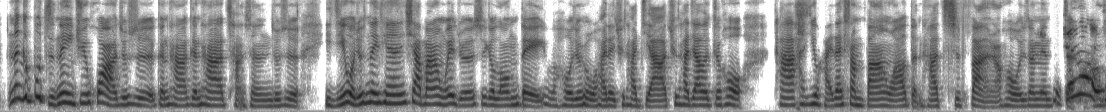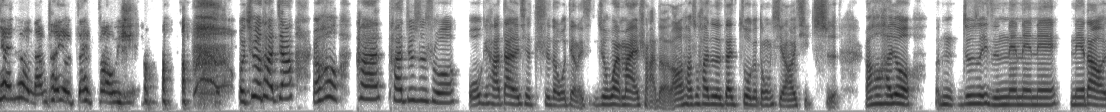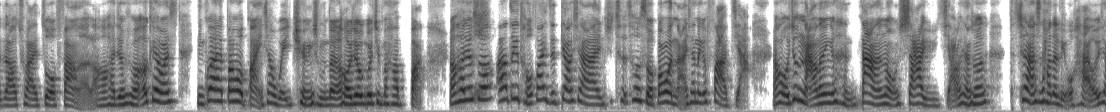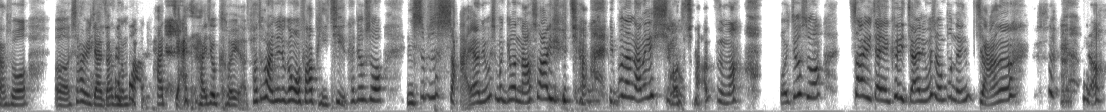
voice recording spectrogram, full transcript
那个不止那一句话，就是跟他跟他产生，就是以及我就是那天下班，我也觉得是一个 long day，然后就是我还得去他家，去他家了之后，他又还在上班，我要等他吃饭，然后我就在那边。真的很像这种男朋友在抱怨。我去了他家，然后他他就是说我给他带了一些吃的，我点了就外卖啥的，然后他说他就是在做个东西，然后一起吃，然后他就。嗯，就是一直捏捏捏捏到，然后出来做饭了。然后他就说：“OK，我你过来帮我绑一下围裙什么的。”然后我就过去帮他绑。然后他就说：“啊，这个头发一直掉下来，你去厕厕所帮我拿一下那个发夹。”然后我就拿了一个很大的那种鲨鱼夹。我想说，虽然是他的刘海，我就想说，呃，鲨鱼夹只要能把 它夹起来就可以了。他突然间就跟我发脾气，他就说：“你是不是傻呀？你为什么给我拿鲨鱼夹？你不能拿那个小夹子吗？” 我就说。鲨鱼夹也可以夹，你为什么不能夹呢？然后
